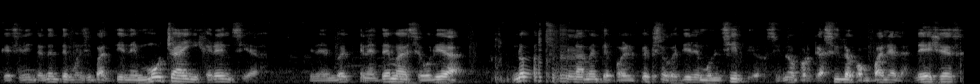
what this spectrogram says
que es el intendente municipal, tiene mucha injerencia en el, tema de seguridad, no solamente por el peso que tiene el municipio, sino porque así lo acompañan las leyes,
